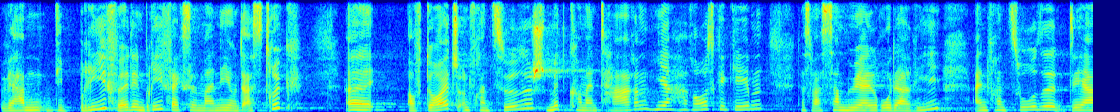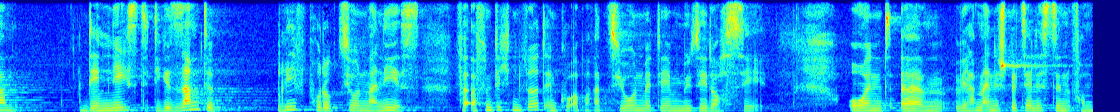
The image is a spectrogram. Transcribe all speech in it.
wir haben die Briefe, den Briefwechsel Manet und Astruc äh, auf Deutsch und Französisch mit Kommentaren hier herausgegeben. Das war Samuel Rodari, ein Franzose, der demnächst die gesamte Briefproduktion Manets veröffentlichen wird in Kooperation mit dem Musée d'Orsay. Und ähm, wir haben eine Spezialistin vom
